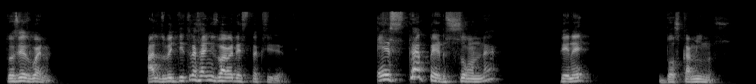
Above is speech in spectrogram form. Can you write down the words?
Entonces, bueno, a los 23 años va a haber este accidente. Esta persona tiene dos caminos.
